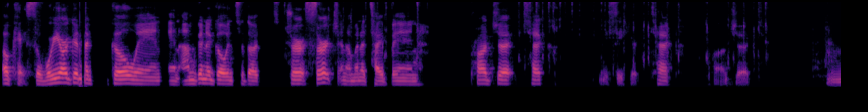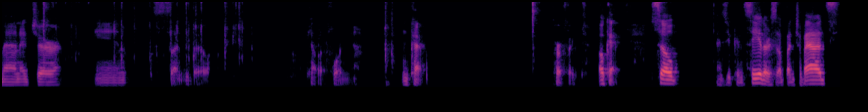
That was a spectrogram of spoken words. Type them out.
Okay, so we are gonna go in and I'm gonna go into the search and I'm gonna type in project tech, let me see here, tech project manager in Sunnyvale, California. Okay, perfect. Okay, so as you can see, there's a bunch of ads.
